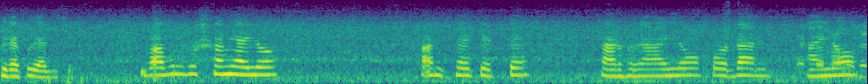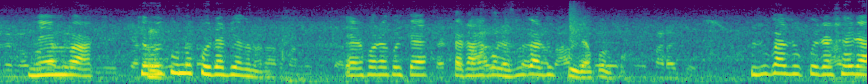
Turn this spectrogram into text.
করে কইয়া দিছে। বাবুল গোস্বামী আইলো পঞ্চায়েতেতে তারপরে আইলো প্রধান আইলো মেম্বার। কেউ কোনো কইরা দিয়া গেল। এরপরে কইতে তারা বলে যোগাযোগ কইরা করব। যোগাযোগ কইরা সেরা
